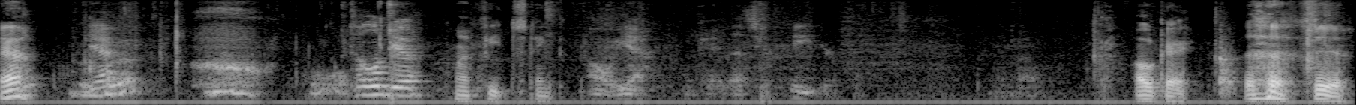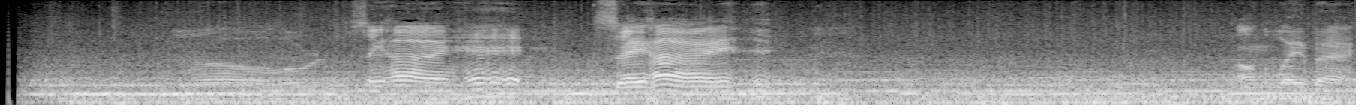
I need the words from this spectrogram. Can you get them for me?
Yeah. Yeah. Told you. My feet stink. Oh yeah. Okay, that's your feet. Okay. See ya. Oh Lord. Say hi. Say hi. On the way back.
